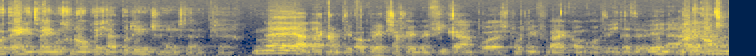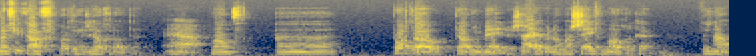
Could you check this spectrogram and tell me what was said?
Wordt 1 en 2 je moet gewoon hopen dat jij pot 3 zo'n hele sterk krijgt. Nee, ja, daar kan natuurlijk ook weer, ik zag weer Benfica en Po- Sporting voorbij komen. Ik hoop niet dat we winnen. Maar de kans op Benfica of Sporting is heel groot hè. Ja, Want eh, Porto telt niet mee, dus zij hebben nog maar 7 mogelijke. Dus nou,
